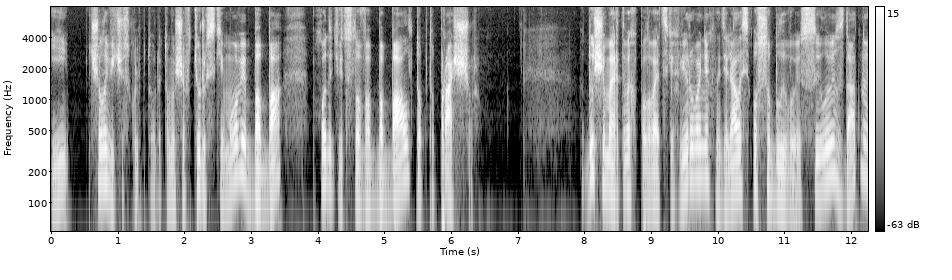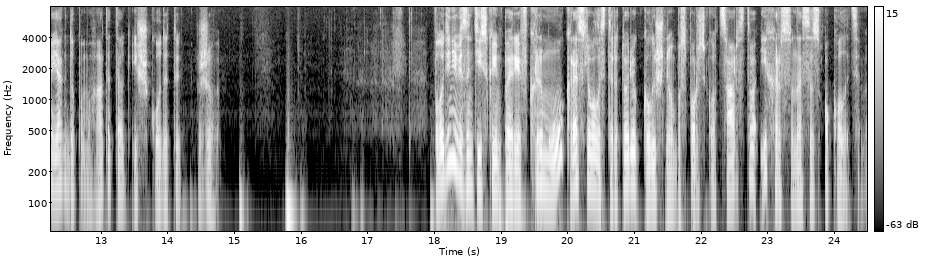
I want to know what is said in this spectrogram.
і чоловічі скульптури, тому що в тюркській мові баба походить від слова бабал, тобто пращур. Душі мертвих в половецьких віруваннях наділялись особливою силою, здатною як допомагати, так і шкодити живим. Володіння Візантійської імперії в Криму креслювалось територію колишнього Боспорського царства і Херсонеса з околицями.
